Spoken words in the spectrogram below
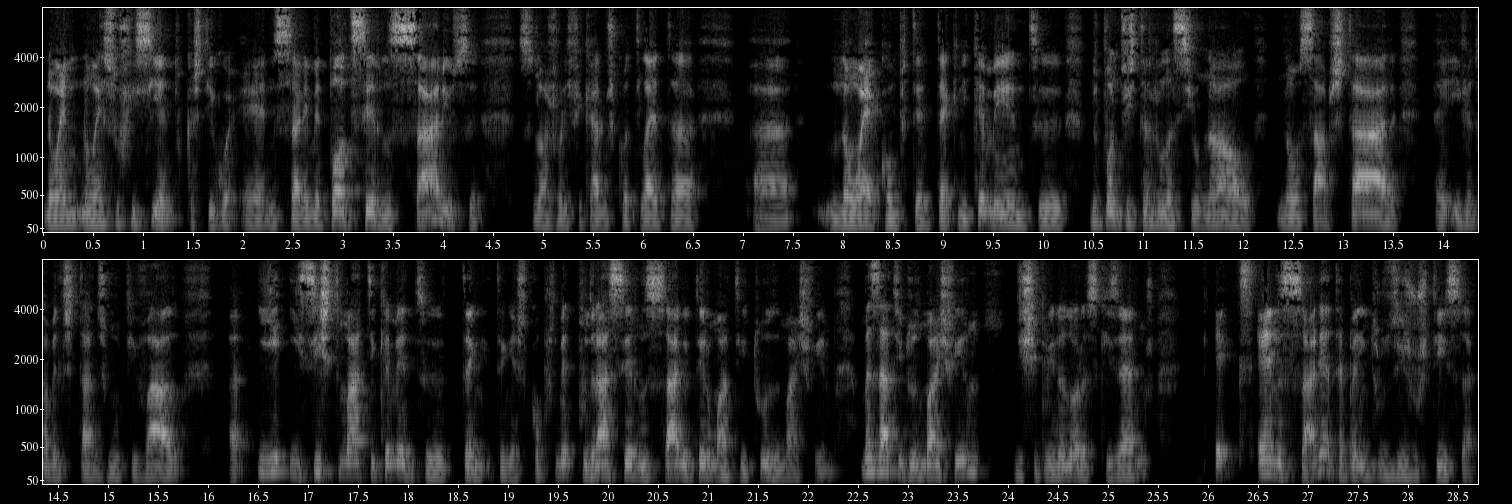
não, é, não é suficiente. O castigo é necessariamente, pode ser necessário se, se nós verificarmos que o atleta uh, não é competente tecnicamente, do ponto de vista relacional, não sabe estar, eventualmente está desmotivado. Uh, e, e, sistematicamente tem, tem, este comportamento, poderá ser necessário ter uma atitude mais firme. Mas a atitude mais firme, disciplinadora, se quisermos, é, é necessária até para introduzir justiça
